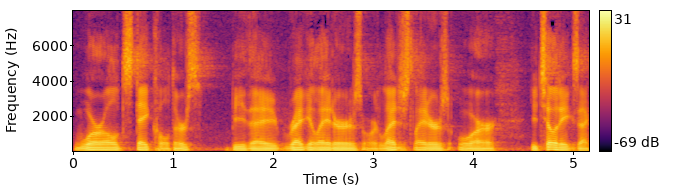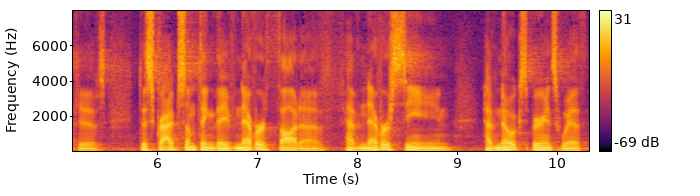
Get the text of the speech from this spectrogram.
world stakeholders, be they regulators or legislators or utility executives, describe something they've never thought of, have never seen, have no experience with,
